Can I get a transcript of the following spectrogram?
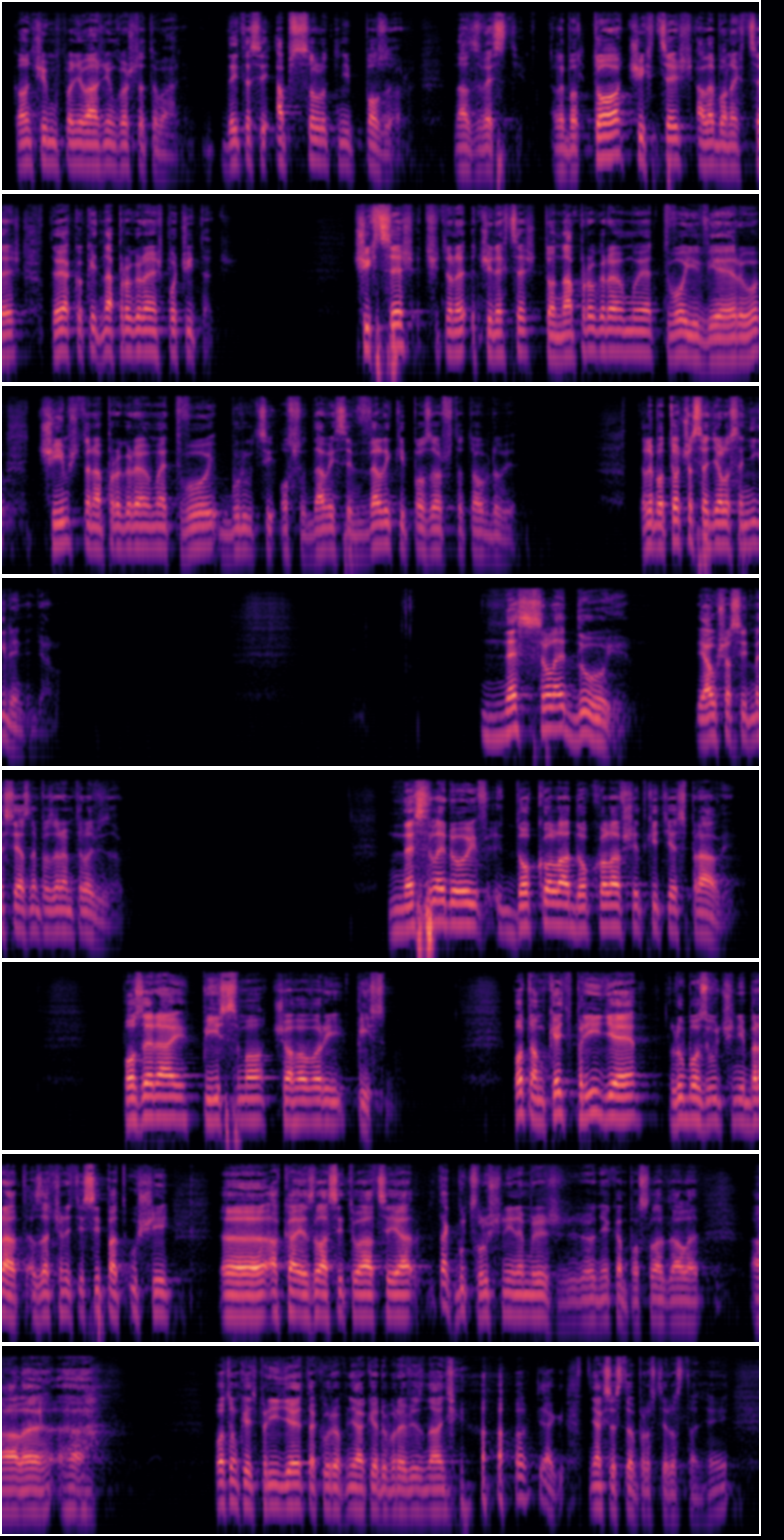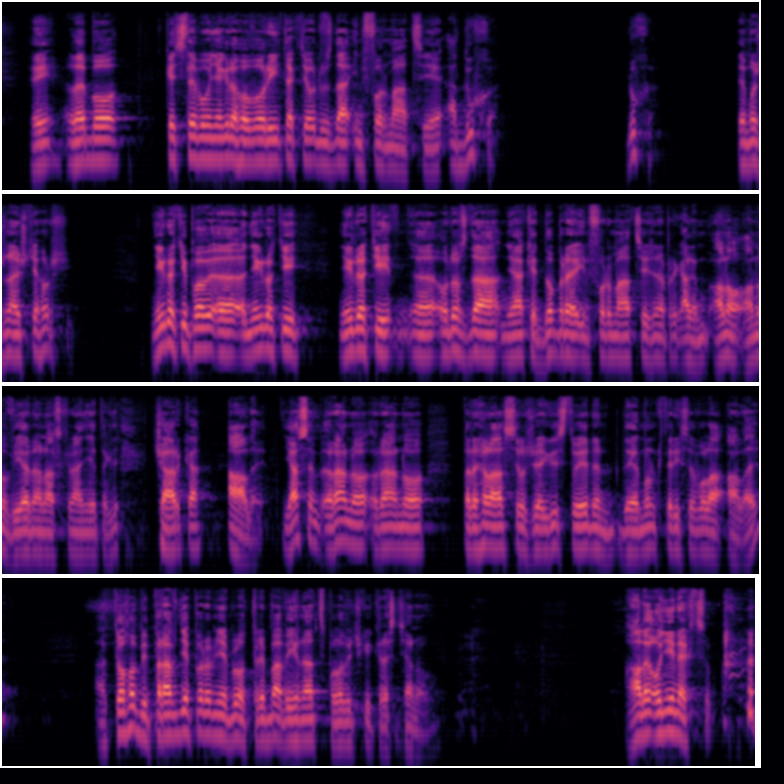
Končím úplně vážným konštatováním. Dejte si absolutní pozor na zvesti. Lebo to, či chceš, alebo nechceš, to je jako keď naprogramuješ počítač. Či chceš, či, to ne, či nechceš, to naprogramuje tvoji věru, čímž to naprogramuje tvůj budoucí osud. Dávej si veliký pozor v toto období. Lebo to, co se dělo, se nikdy nedělo. nesleduj. Já už asi mesiac nepozerám televizor. Nesleduj dokola, dokola všetky tie správy. Pozeraj písmo, čo hovorí písmo. Potom, keď príde ľubozvučný brat a začne ti sypať uši, e, aká je zlá situácia, tak buď slušný, nemůžeš ho někam poslat, ale, ale e, Potom, keď přijde, tak urob nějaké dobré vyznání. nějak se z toho prostě dostane. Hej? Hej? Lebo keď s tebou někdo hovorí, tak tě odvzdá informácie a ducha. Ducha. To je možná ještě horší. Někdo ti, pově, eh, někdo ti, někdo ti eh, odovzdá nějaké dobré informace, že například, ale ano, ano, věra nás chrání, tak čárka, ale. Já jsem ráno, ráno prehlásil, že existuje jeden démon, který se volá ale, a toho by pravděpodobně bylo třeba vyhnat z polovičky křesťanů. Ale oni nechcou.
